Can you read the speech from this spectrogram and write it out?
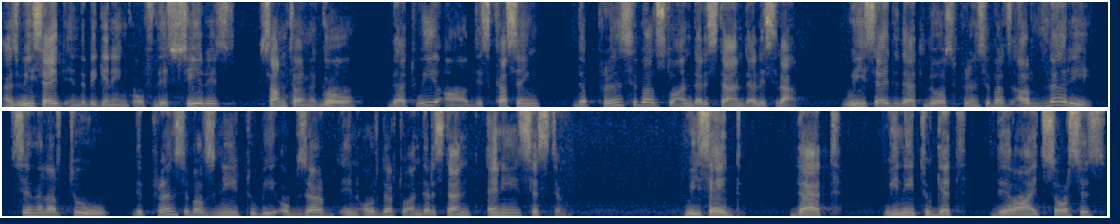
As we said in the beginning of this series some time ago that we are discussing the principles to understand al-Islam. We said that those principles are very similar to the principles need to be observed in order to understand any system. We said that we need to get the right sources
